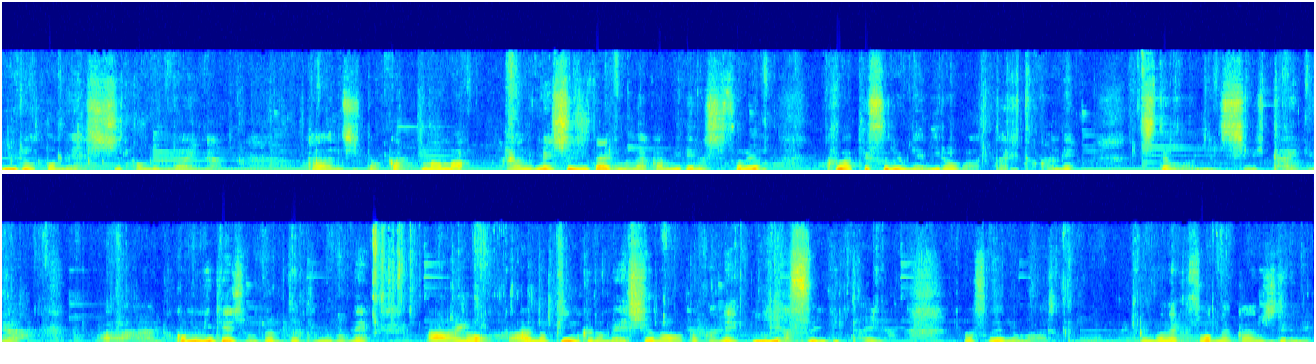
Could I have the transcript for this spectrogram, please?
色とメッシュとみたいな感じとか、まあまあ、あのメッシュ自体でも中見えるし、それを区分けするには色があったりとかね、してもいいし、みたいな。あのコミュニケーションを取るときにもね、あの、あの、ピンクのメッシュのとかね、言いやすいみたいな。まあそういうのもあると思うんだけど、まあなんかそんな感じでね、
